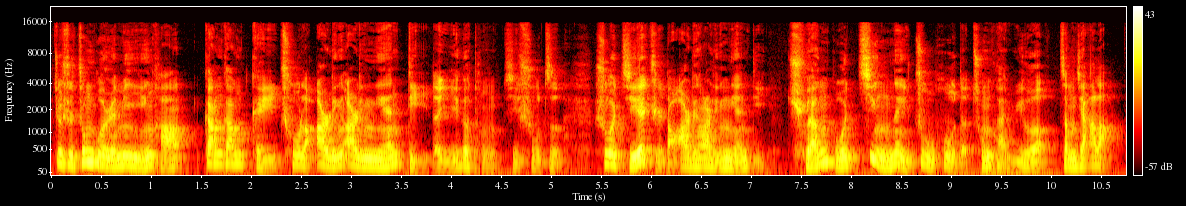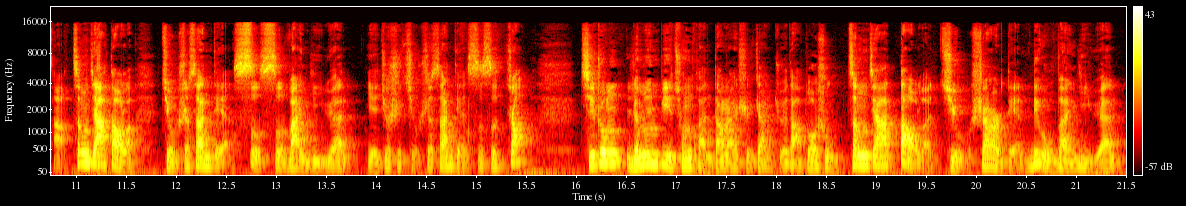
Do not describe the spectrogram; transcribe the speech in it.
就是中国人民银行刚刚给出了二零二零年底的一个统计数字，说截止到二零二零年底。全国境内住户的存款余额增加了啊，增加到了九十三点四四万亿元，也就是九十三点四四兆。其中人民币存款当然是占绝大多数，增加到了九十二点六万亿元，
